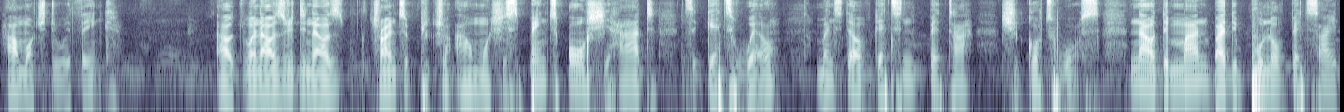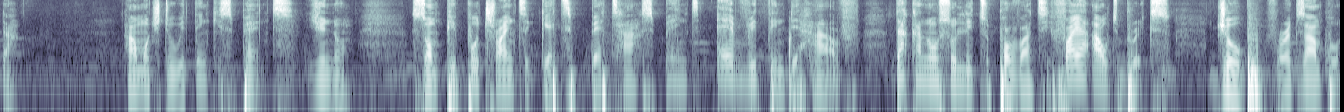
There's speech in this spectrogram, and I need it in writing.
How much do we think? I, when I was reading, I was trying to picture how much she spent all she had to get well, but instead of getting better, she got worse. Now, the man by the pool of Bethsaida, how much do we think he spent? You know, some people trying to get better spend everything they have. That can also lead to poverty. Fire outbreaks. Job, for example,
